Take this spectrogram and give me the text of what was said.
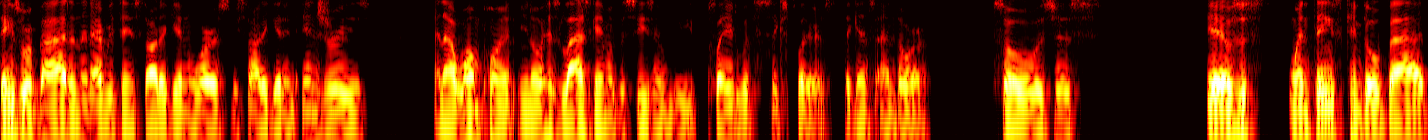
things were bad and then everything started getting worse. We started getting injuries. And at one point, you know, his last game of the season, we played with six players against Andorra. So it was just, yeah, it was just when things can go bad,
